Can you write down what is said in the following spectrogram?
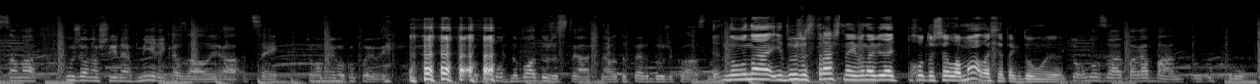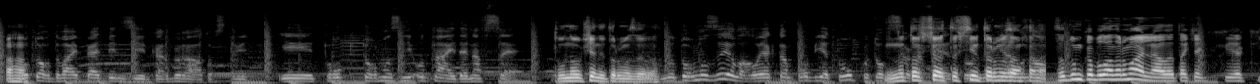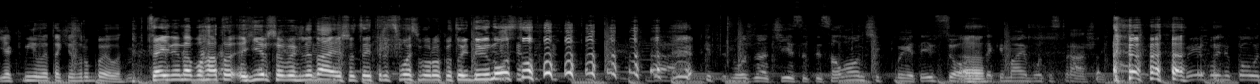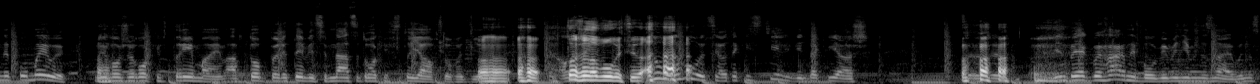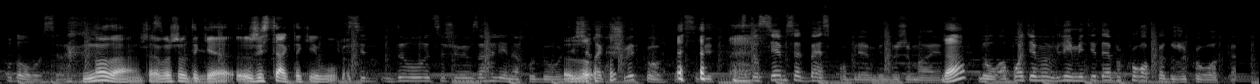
Це сама хужа машина в мірі, казали цей, того ми його купили. ну була дуже страшна, але тепер дуже класно. Ну вона і дуже страшна, і вона, віддать, походу, ще ламалася, так думаю. Тормоза, барабан у круг, Ага. мотор 2,5 бензин, карбюратор стоїть. І трубки тормозні одна йде на все. То вона взагалі не тормозила. Ну, ну тормозило, але як там проб'є трубку, то все. Ну то все, капець, то всім тормозам хана. Задумка була нормальна, але так як, як, як міли, так і зробили. Цей не набагато гірше виглядає, що цей 38 року, той 90. да, Можна чистити салончик, мити і все, Ага. таки має бути страшний. Ми його ніколи не помили, ми його вже років три маємо, а хто перед тим 18 років стояв того діла. Ага, ага. Теж на вулиці, так. Ну, на вулиці, але такий стиль, він такий аж. Це вже... Він би якби гарний був, він мені не знаю, би не сподобався. Ну так, да, треба, щоб таке жестяк такий був. Всі здивуються, що він взагалі на ходу. Ну. І ще так швидко так собі. 170 без проблем він вижимає. Да? Ну, а потім в ліміті, де коробка дуже коротка.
